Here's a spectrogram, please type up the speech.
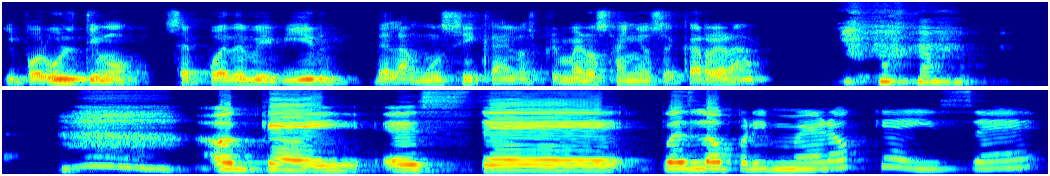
Y por último, ¿se puede vivir de la música en los primeros años de carrera? ok, este, pues lo primero que hice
